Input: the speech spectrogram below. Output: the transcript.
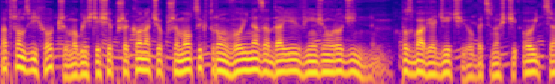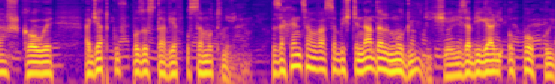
Patrząc w ich oczy, mogliście się przekonać o przemocy, którą wojna zadaje więziom rodzinnym. Pozbawia dzieci obecności ojca, szkoły, a dziadków pozostawia w osamotnieniu. Zachęcam Was, abyście nadal modlili się i zabiegali o pokój,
